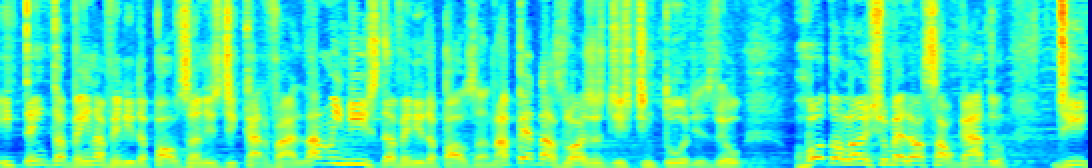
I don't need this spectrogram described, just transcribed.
e tem também na Avenida Pausanes de Carvalho, lá no início da Avenida Pausanes, lá perto das lojas de extintores, viu? Rodolanche, o melhor salgado de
